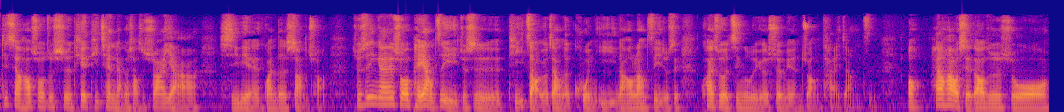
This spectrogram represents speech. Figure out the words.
第四条他说就是可以提前两个小时刷牙。洗脸、关灯、上床，就是应该说培养自己，就是提早有这样的困意，然后让自己就是快速的进入一个睡眠状态，这样子。哦，还有还有写到就是说，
